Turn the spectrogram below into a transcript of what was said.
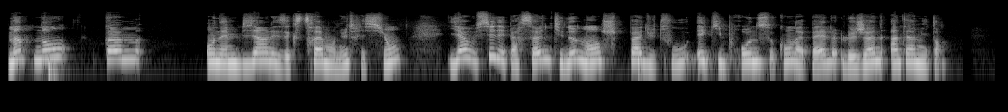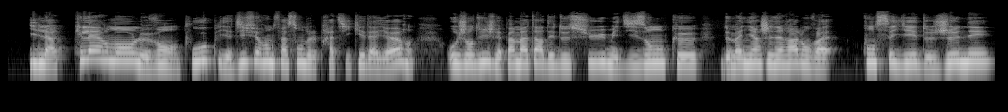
Maintenant, comme on aime bien les extrêmes en nutrition, il y a aussi des personnes qui ne mangent pas du tout et qui prônent ce qu'on appelle le jeûne intermittent. Il a clairement le vent en poupe, il y a différentes façons de le pratiquer d'ailleurs. Aujourd'hui, je ne vais pas m'attarder dessus, mais disons que de manière générale, on va conseiller de jeûner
